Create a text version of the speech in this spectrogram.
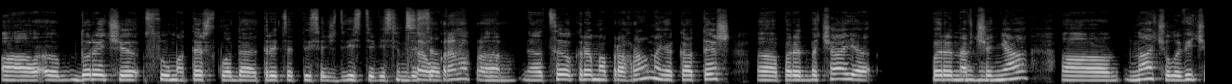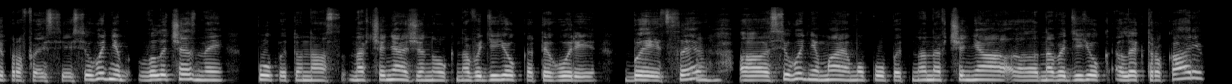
а, е, до речі, сума теж складає 30 тисяч 280 Це окрема програма. Це окрема програма, яка теж передбачає перенавчання е, на чоловічі професії. Сьогодні величезний попит у нас навчання жінок на водійок категорії Б і С. Сьогодні маємо попит на навчання на водійок електрокарів,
